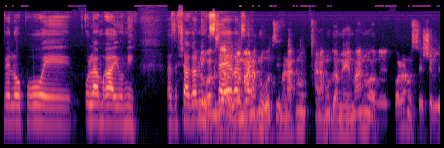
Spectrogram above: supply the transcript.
ולא פרו-עולם רעיוני. אז אפשר גם לא להצטער על זה. גם מה אנחנו רוצים, אנחנו, אנחנו גם האמנו, הרי כל הנושא של,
